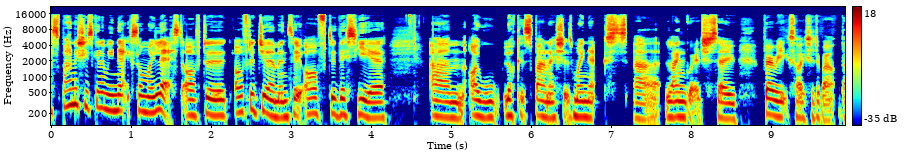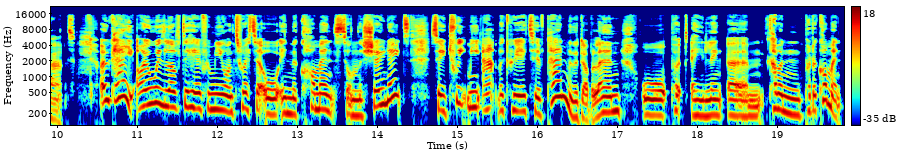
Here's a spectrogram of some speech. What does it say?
Spanish is going to be next on my list after after German. So after this year, um, I will look at Spanish as my next uh, language. So very excited about that. Okay, I always love to hear from you on Twitter or in the comments on the show notes. So tweet me at the Creative Penn with a double N, or put a link. Um, come and put a comment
